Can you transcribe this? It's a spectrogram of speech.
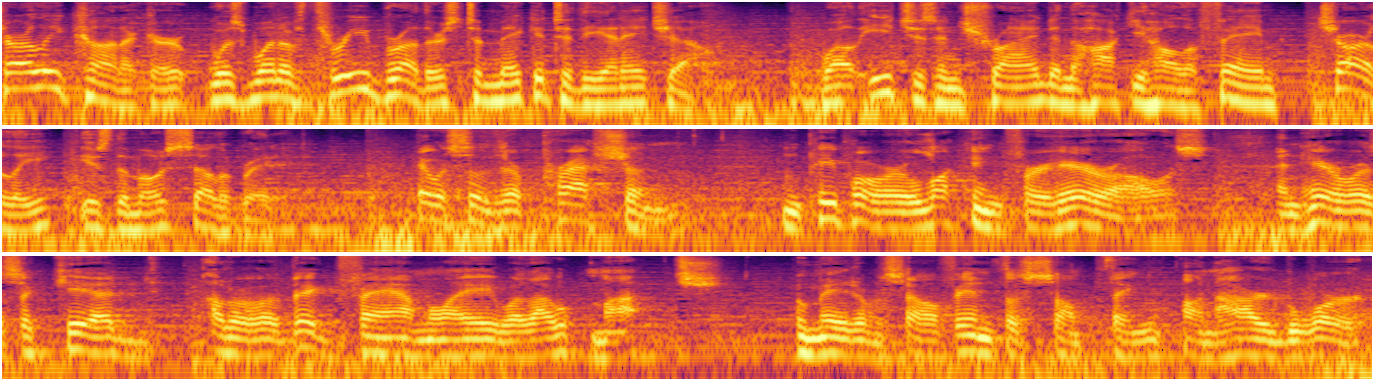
Charlie Conacher was one of three brothers to make it to the NHL. While each is enshrined in the Hockey Hall of Fame, Charlie is the most celebrated. It was the depression, and people were looking for heroes. And here was a kid out of a big family without much who made himself into something on hard work.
